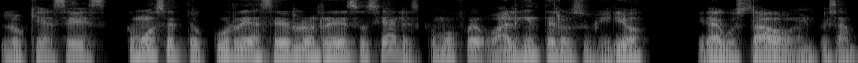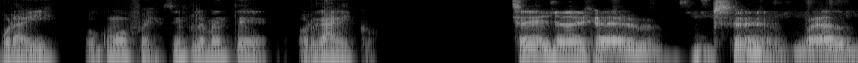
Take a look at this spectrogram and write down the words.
lo que haces. ¿Cómo se te ocurre hacerlo en redes sociales? ¿Cómo fue? ¿O alguien te lo sugirió? Mira, Gustavo, empezar por ahí. ¿O cómo fue? Simplemente orgánico. Sí, yo dije, sí, bueno,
